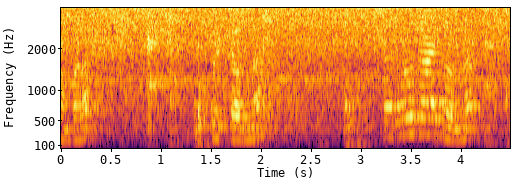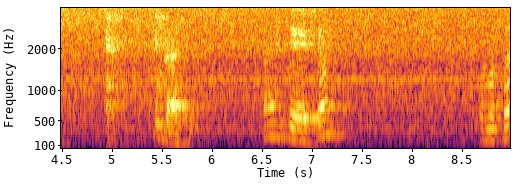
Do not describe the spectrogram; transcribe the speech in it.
നമ്മൾ ഉപ്പിട്ടൊന്ന് ചെറുതായിട്ടൊന്ന് ചൂടാക്കി. അതിന് ശേഷം നമുക്ക്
